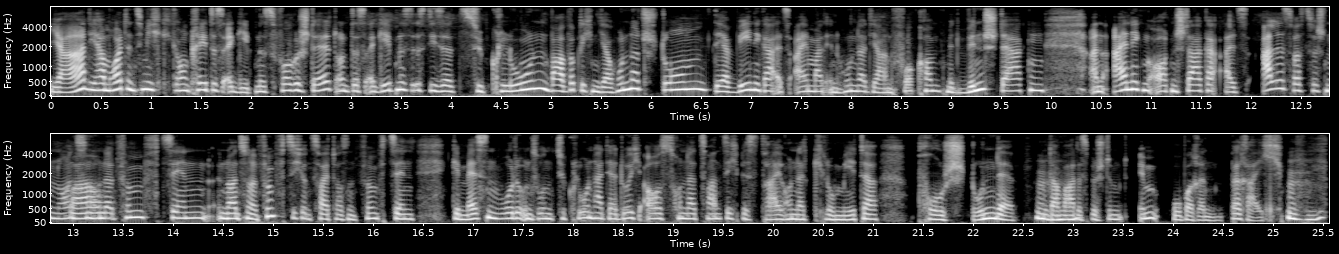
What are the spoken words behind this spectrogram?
Ja, die haben heute ein ziemlich konkretes Ergebnis vorgestellt festgestellt und das Ergebnis ist, dieser Zyklon war wirklich ein Jahrhundertsturm, der weniger als einmal in 100 Jahren vorkommt, mit Windstärken an einigen Orten stärker als alles, was zwischen 1915, wow. 1950 und 2015 gemessen wurde. Und so ein Zyklon hat ja durchaus 120 bis 300 Kilometer pro Stunde. Und mhm. da war das bestimmt im oberen Bereich. Mhm.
